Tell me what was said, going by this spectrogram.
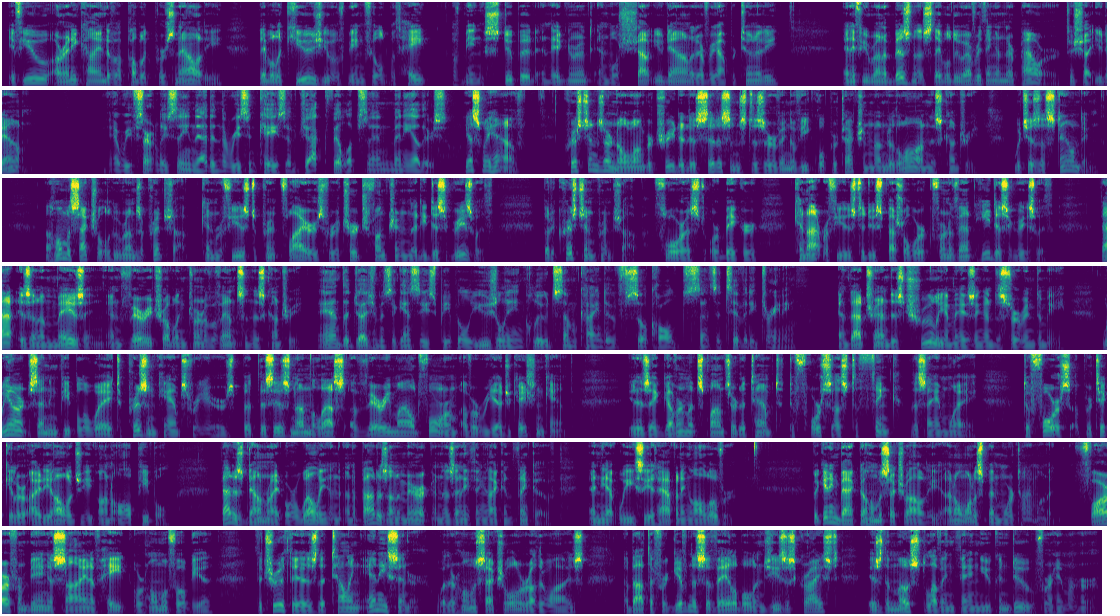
If you are any kind of a public personality, they will accuse you of being filled with hate, of being stupid and ignorant, and will shout you down at every opportunity. And if you run a business, they will do everything in their power to shut you down. Yeah, we've certainly seen that in the recent case of Jack Phillips and many others. Yes, we have. Christians are no longer treated as citizens deserving of equal protection under the law in this country, which is astounding. A homosexual who runs a print shop can refuse to print flyers for a church function that he disagrees with, but a Christian print shop, florist, or baker cannot refuse to do special work for an event he disagrees with. That is an amazing and very troubling turn of events in this country. And the judgments against these people usually include some kind of so called sensitivity training. And that trend is truly amazing and disturbing to me. We aren't sending people away to prison camps for years, but this is nonetheless a very mild form of a re education camp. It is a government sponsored attempt to force us to think the same way, to force a particular ideology on all people. That is downright Orwellian and about as un American as anything I can think of, and yet we see it happening all over. But getting back to homosexuality, I don't want to spend more time on it. Far from being a sign of hate or homophobia, the truth is that telling any sinner, whether homosexual or otherwise, about the forgiveness available in Jesus Christ is the most loving thing you can do for him or her.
